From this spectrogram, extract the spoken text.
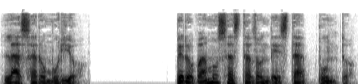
Lázaro murió. Pero vamos hasta donde está, punto.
